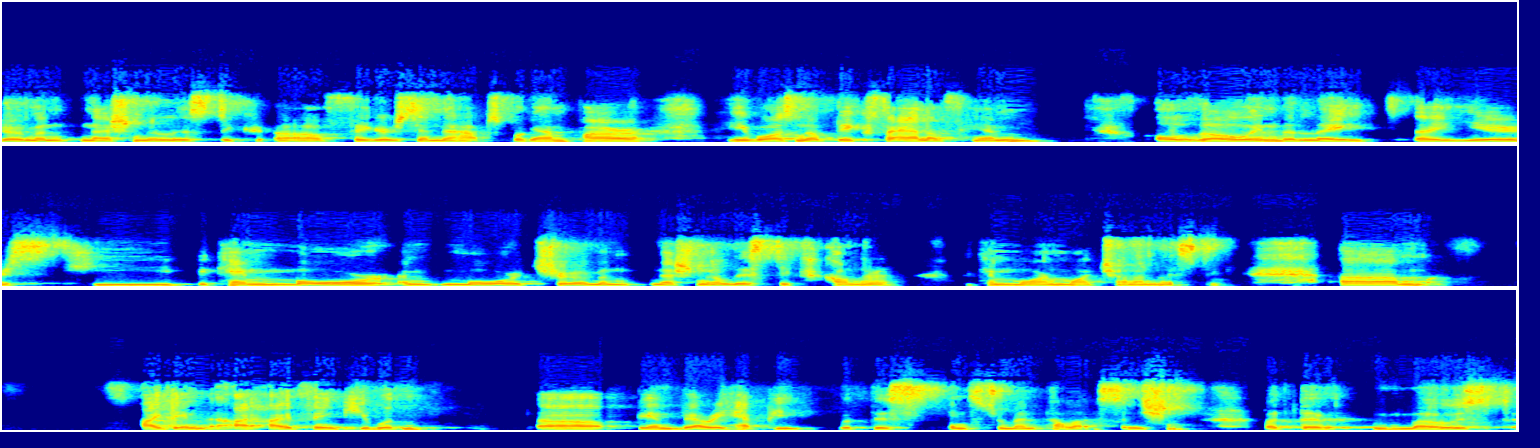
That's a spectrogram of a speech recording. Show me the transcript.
German nationalistic uh, figures in the Habsburg Empire. He was no big fan of him. Although in the late years he became more and more German nationalistic, Conrad became more and more nationalistic. Um, I can I, I think he wouldn't uh, been very happy with this instrumentalization. But the most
